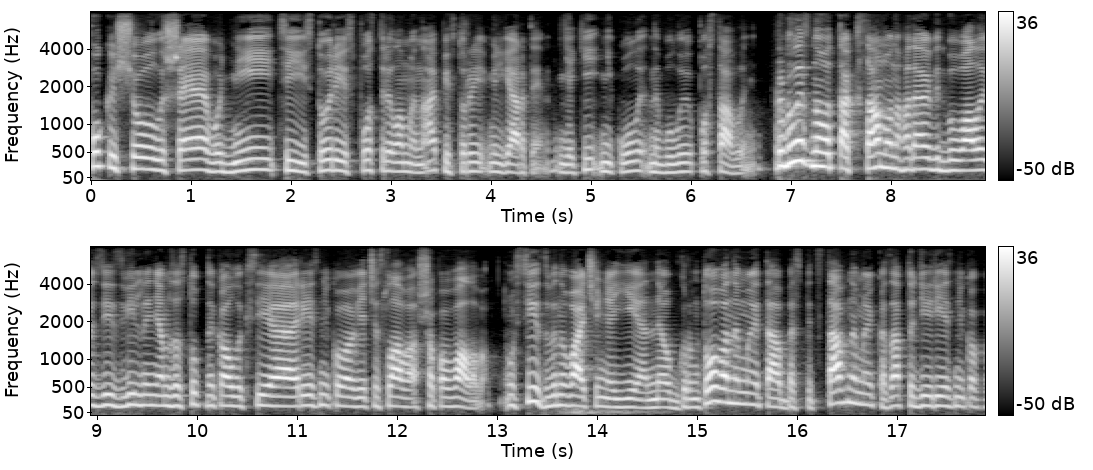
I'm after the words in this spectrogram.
Поки що лише в одній цій історії з пострілами на півтори мільярди, які ніколи ніколи не були поставлені. Приблизно так само нагадаю відбувалося зі звільненням заступника Олексія Резнікова В'ячеслава Шаповалова. Усі звинувачення є необґрунтованими та безпідставними, казав тоді Резніков.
